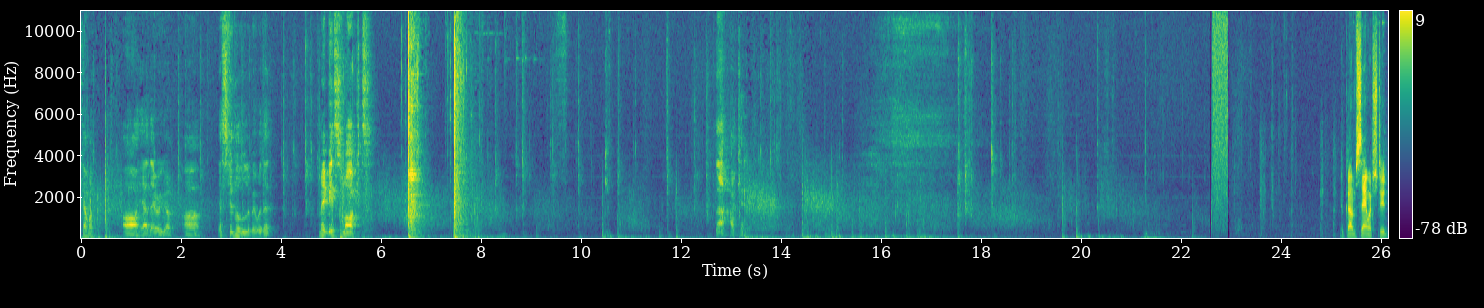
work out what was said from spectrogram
Come on. Oh, yeah, there we go. Ah, let's fiddle a little bit with it. Maybe it's locked. Ah, okay. I've got him sandwiched, dude.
